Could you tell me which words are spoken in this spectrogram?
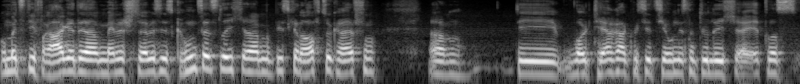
Um jetzt die Frage der Managed Services grundsätzlich ähm, ein bisschen aufzugreifen, ähm, die Volterra-Akquisition ist natürlich äh, etwas,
